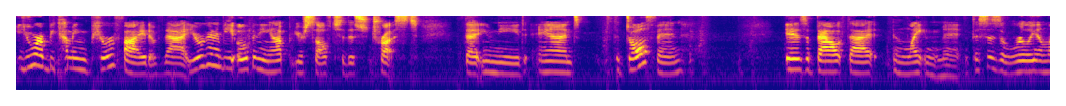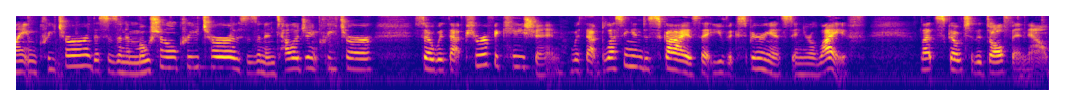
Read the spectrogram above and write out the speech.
you are becoming purified of that. You're going to be opening up yourself to this trust that you need. And the dolphin is about that enlightenment. This is a really enlightened creature. This is an emotional creature. This is an intelligent creature. So, with that purification, with that blessing in disguise that you've experienced in your life, let's go to the dolphin now.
